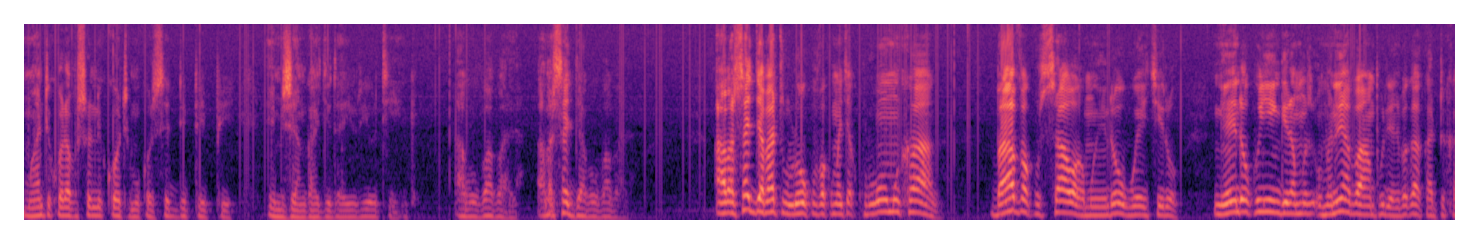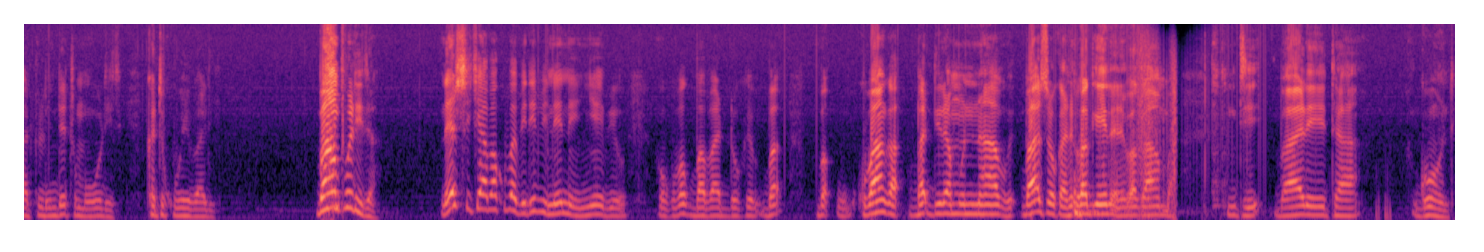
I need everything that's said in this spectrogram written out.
Mu anticorruption court mukozese dpp emisango agirayo lyotinge abo babala abasajja abo babala. Abasajja batuula okuva kumaca ku lwomukaaga. Baava ku ssaawa mwenda ogwekiro ngenda okuyingira omanira bampulira nebaga kati katulinde tumuwulire kati kuwebali. Bampulira. Naye sikyabakuba biri binene nnyo ebyo okubakuba badduke ba- ba- kubanga baddira munnaabwe basooka ne bagenda ne bagamba nti baleeta gondi.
